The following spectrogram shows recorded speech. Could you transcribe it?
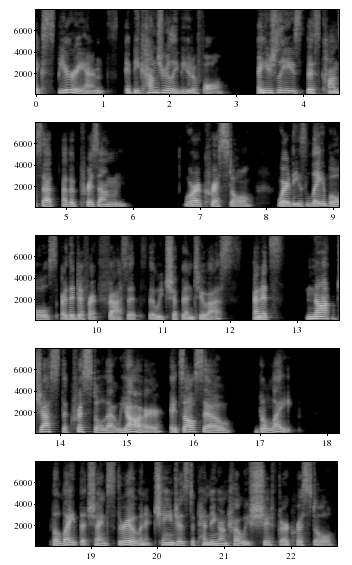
experience, it becomes really beautiful. I usually use this concept of a prism or a crystal, where these labels are the different facets that we chip into us. And it's not just the crystal that we are, it's also the light, the light that shines through, and it changes depending on how we shift our crystal,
